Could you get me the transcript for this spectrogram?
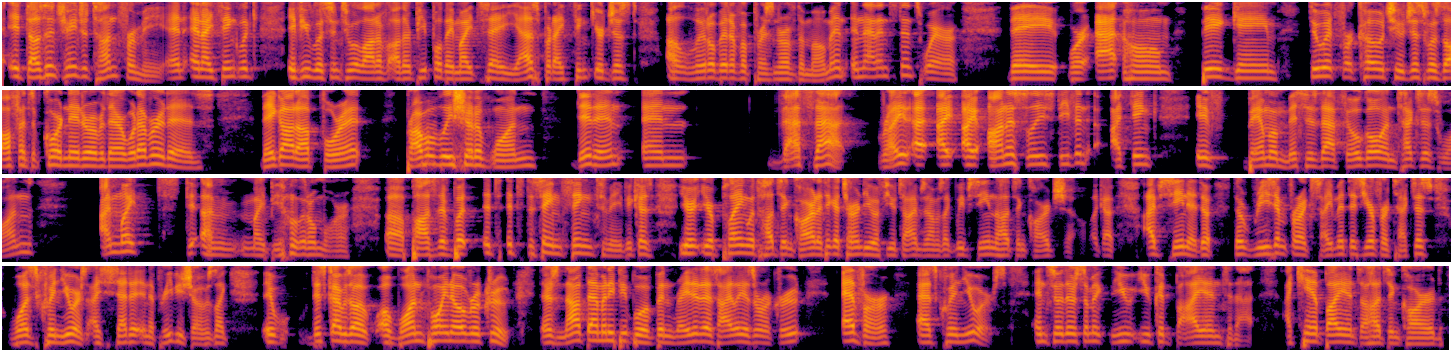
it doesn't change a ton for me. And and I think like if you listen to a lot of other people, they might say yes, but I think you're just a little bit of a prisoner of the moment in that instance where they were at home, big game, do it for coach who just was the offensive coordinator over there, whatever it is. They got up for it, probably should have won, didn't, and that's that, right? I, I, I honestly, Stephen, I think if Bama misses that field goal and Texas won, I might st- I might be a little more uh, positive, but it's it's the same thing to me because you're you're playing with Hudson Card. I think I turned to you a few times and I was like, we've seen the Hudson Card show. Like I, I've seen it. The the reason for excitement this year for Texas was Quinn Ewers. I said it in the preview show. It was like it, this guy was a, a 1.0 recruit. There's not that many people who have been rated as highly as a recruit ever as Quinn Ewers, and so there's some you you could buy into that. I can't buy into Hudson Card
